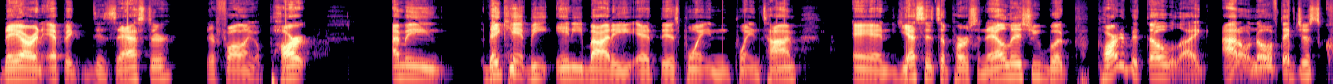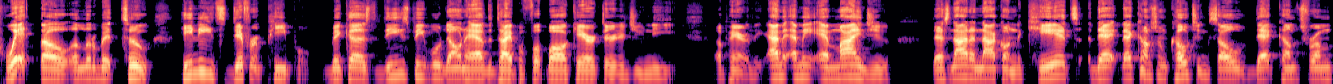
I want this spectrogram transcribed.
They are an epic disaster. They're falling apart. I mean, they can't beat anybody at this point in point in time. And yes, it's a personnel issue, but part of it though, like I don't know if they've just quit though a little bit too. He needs different people because these people don't have the type of football character that you need. Apparently, I mean, I mean, and mind you, that's not a knock on the kids. That that comes from coaching. So that comes from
